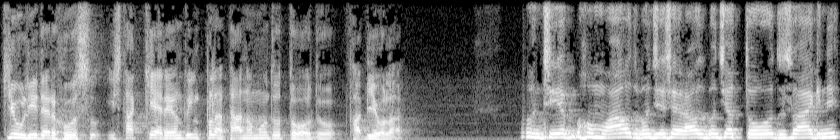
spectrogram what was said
que o líder russo está querendo implantar no mundo todo. Fabiola. Bom dia, Romualdo, bom dia, Geraldo, bom dia a todos, Wagner.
